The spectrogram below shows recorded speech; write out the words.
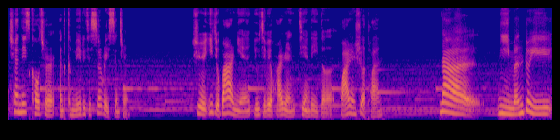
Chinese Culture and Community Service Center，是一九八二年由几位华人建立的华人社团。那你们对于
